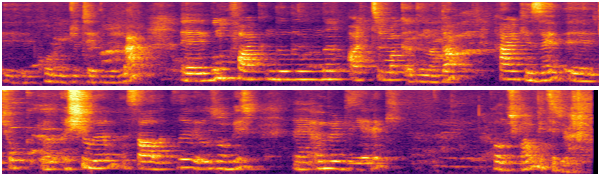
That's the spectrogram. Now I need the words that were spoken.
e, koruyucu tedbirler. E, bunun farkındalığını arttırmak adına da herkese e, çok e, aşılı, sağlıklı ve uzun bir e, ömür dileyerek konuşmamı bitiriyorum.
